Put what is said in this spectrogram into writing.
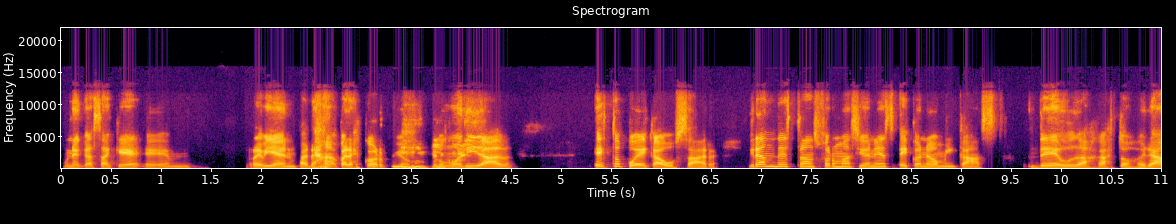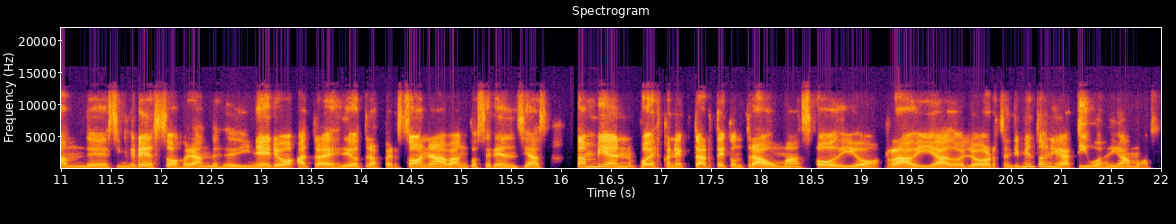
una casa que, eh, re bien, para, para Scorpio, comodidad. Esto puede causar grandes transformaciones económicas, deudas, gastos grandes, ingresos grandes de dinero a través de otras personas, bancos, herencias. También puedes conectarte con traumas, odio, rabia, dolor, sentimientos negativos, digamos.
